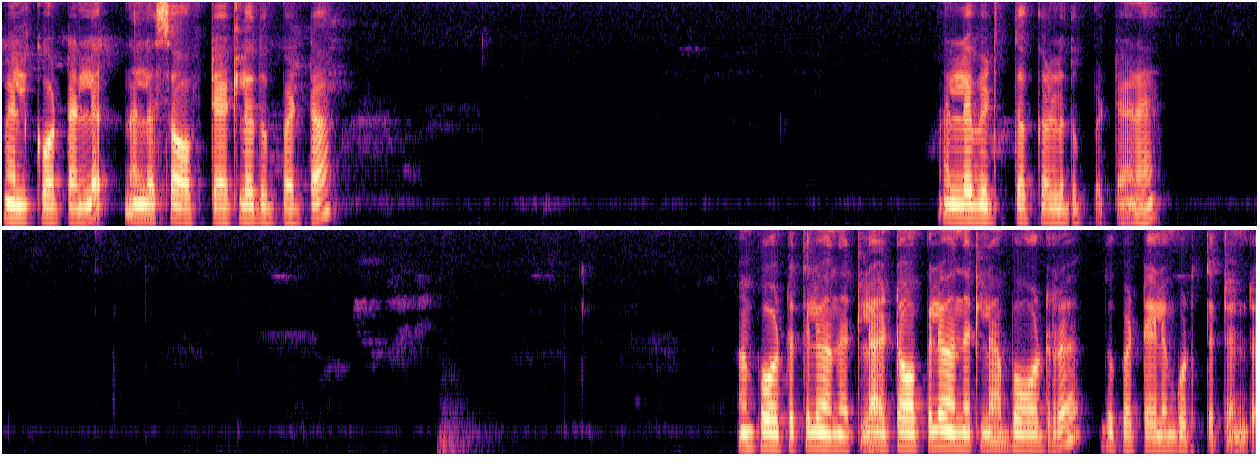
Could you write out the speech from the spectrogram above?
മെൽക്കോട്ടണിൽ നല്ല സോഫ്റ്റ് ആയിട്ടുള്ള ദുപ്പട്ട. നല്ല വിടുത്തൊക്കെ ഉള്ള ദുപ്പട്ടയാണ് ബോട്ടത്തിൽ വന്നിട്ടുള്ള ടോപ്പിൽ വന്നിട്ടുള്ള ബോർഡർ ദുപ്പട്ടയിലും കൊടുത്തിട്ടുണ്ട്.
